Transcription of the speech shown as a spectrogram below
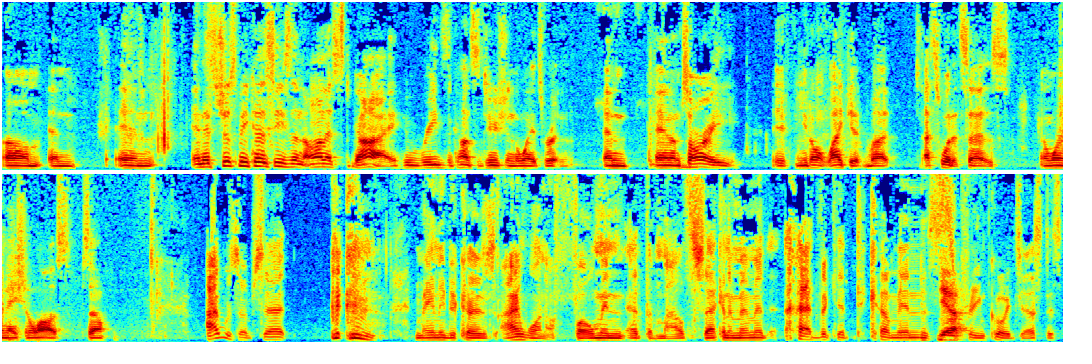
Um, and and and it's just because he's an honest guy who reads the constitution the way it's written. And and i'm sorry if you don't like it but that's what it says. And we're a nation of laws so. I was upset mainly because I want a foaming at the mouth Second Amendment advocate to come in as Yeah. Supreme Court justice.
